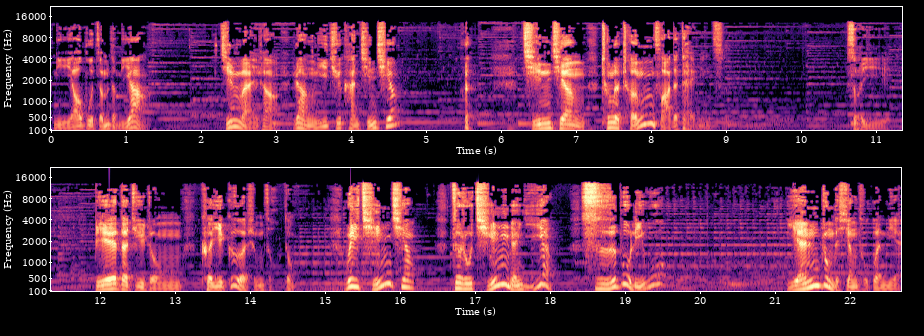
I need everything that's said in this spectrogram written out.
你要不怎么怎么样，今晚上让你去看秦腔。”哼，秦腔成了惩罚的代名词，所以。别的剧种可以各省走动，唯秦腔，则如秦人一样死不离窝。严重的乡土观念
